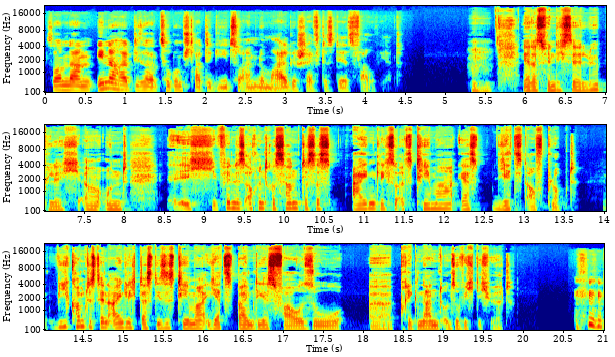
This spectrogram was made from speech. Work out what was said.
sondern innerhalb dieser Zukunftsstrategie zu einem Normalgeschäft des DSV wird. Mhm. Ja, das finde ich sehr löblich. Äh, und ich finde es auch interessant, dass es eigentlich so als Thema erst jetzt aufploppt. Wie kommt es denn eigentlich, dass dieses Thema jetzt beim DSV so äh, prägnant und so wichtig wird?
